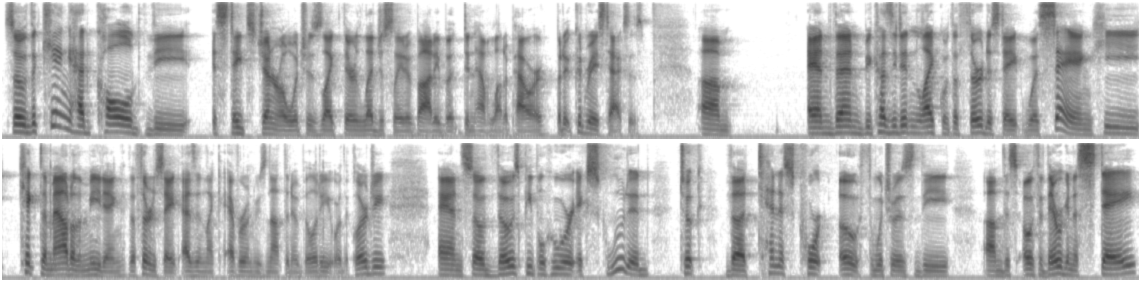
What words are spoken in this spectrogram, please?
So the king had called the Estates General, which is like their legislative body, but didn't have a lot of power, but it could raise taxes. Um, and then, because he didn't like what the Third Estate was saying, he kicked them out of the meeting. The Third Estate, as in like everyone who's not the nobility or the clergy. And so those people who were excluded took the tennis court oath, which was the um, this oath that they were going to stay,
